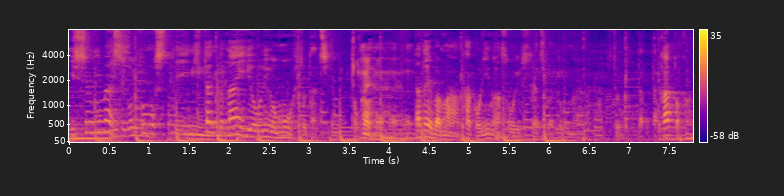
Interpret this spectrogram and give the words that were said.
一緒にまあ仕事をしていきたくないように思う人たちとか、はいはいはいは例えばまあ過去にまあそういう人たちがどんな人だったかとかっ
